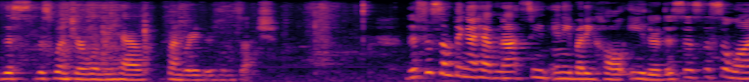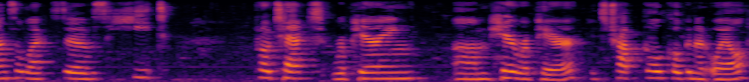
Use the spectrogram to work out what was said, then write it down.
this this winter when we have fundraisers and such. This is something I have not seen anybody haul either. This is the Salon Selectives Heat Protect Repairing um, hair repair. It's tropical coconut oil.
